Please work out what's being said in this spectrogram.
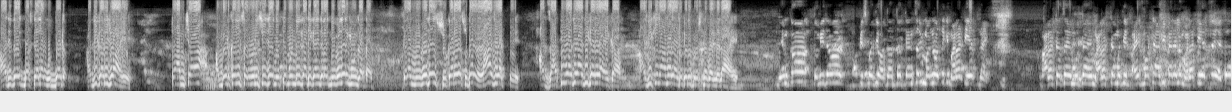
हा तिथे एक बसलेला उद्धट अधिकारी जो आहे तो आमच्या आंबेडकरी चळवळीचे जे नेते मंडळी त्या ठिकाणी त्याला निवेदन घेऊन जातात. त्याला निवेदन स्वीकारायला सुद्धा लाज वाटते. हा जातीवादी अधिकारी आहे का? हा देखील आम्हाला या ठिकाणी प्रश्न पडलेला आहे. नेमकं तुम्ही जेव्हा ऑफिसमध्ये होता तर त्यांचंही म्हणणं होतं की मराठी येत नाही. महाराष्ट्राचा मुद्दा आहे. महाराष्ट्रामध्ये एक मोठ्या अधिकाऱ्याला मराठी येत नाही याचं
